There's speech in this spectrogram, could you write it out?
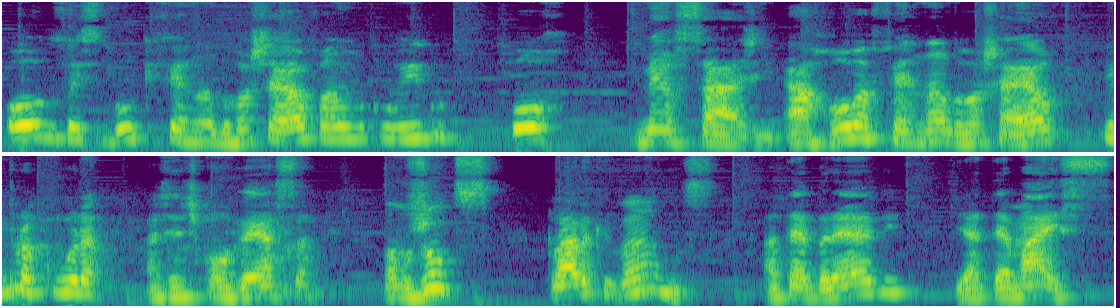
ou no Facebook Fernando Rochael, falando comigo por mensagem, arroba Fernando Rochael, me procura, a gente conversa. Vamos juntos? Claro que vamos! Até breve e até mais.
